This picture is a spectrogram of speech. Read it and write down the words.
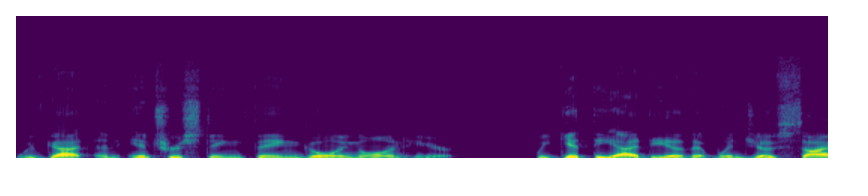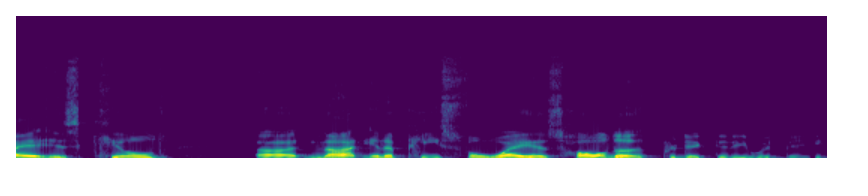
we've got an interesting thing going on here. We get the idea that when Josiah is killed, uh, not in a peaceful way as Huldah predicted he would be,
